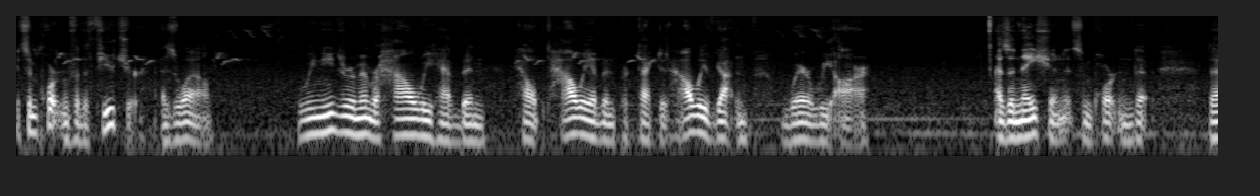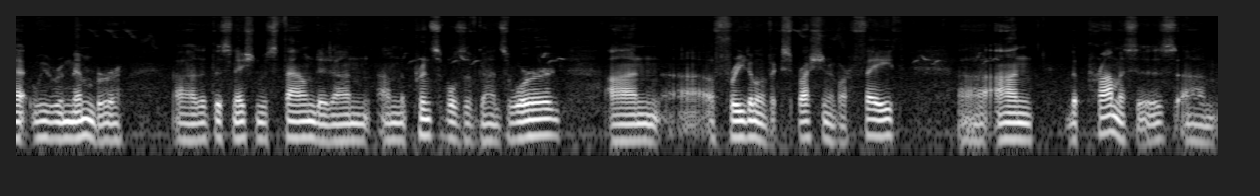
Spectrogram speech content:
it's important for the future as well. We need to remember how we have been helped, how we have been protected, how we've gotten where we are. As a nation, it's important that that we remember uh, that this nation was founded on, on the principles of God's Word, on uh, freedom of expression of our faith, uh, on the promises um,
